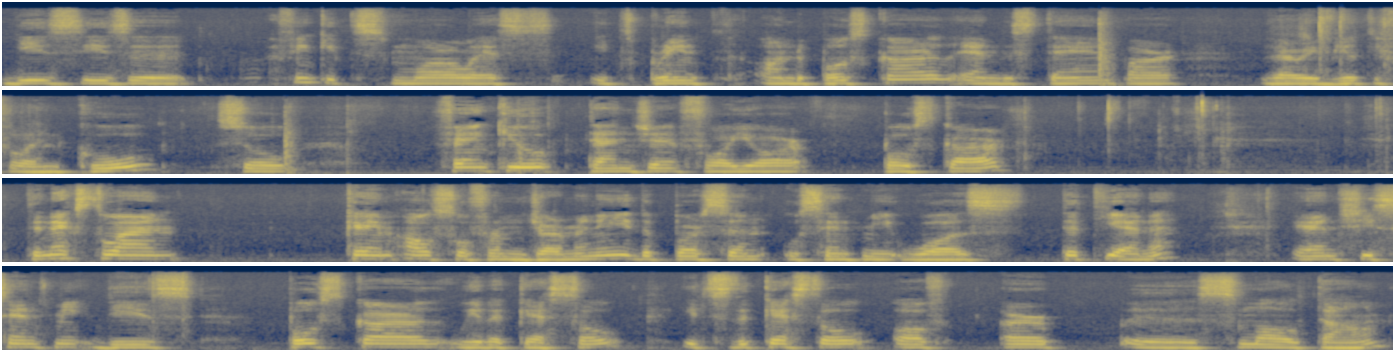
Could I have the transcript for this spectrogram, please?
This is a, I think it's more or less it's print on the postcard and the stamp are very beautiful and cool. So thank you Tanja for your postcard. The next one came also from Germany. The person who sent me was Tatiana and she sent me this postcard with a castle it's the castle of her uh, small town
